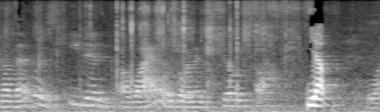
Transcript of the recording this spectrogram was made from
Now that was heated a while ago and it's still soft. Yep. Wow.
